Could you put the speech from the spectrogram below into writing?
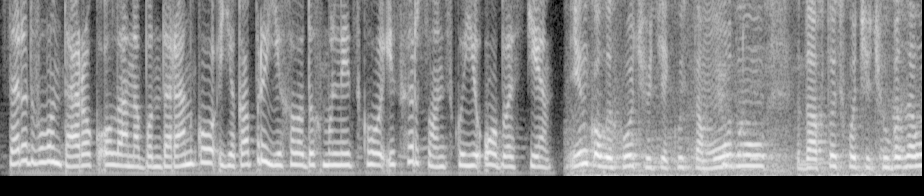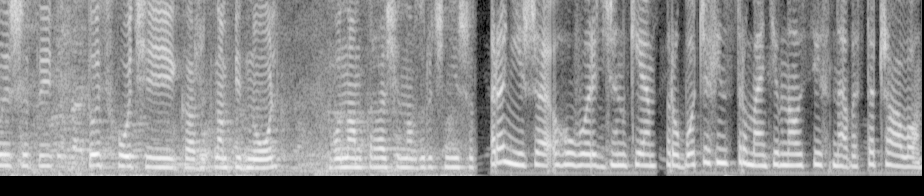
Серед волонтерок Олена Бондаренко, яка приїхала до Хмельницького із Херсонської області. Інколи хочуть якусь там модну, да, хтось хоче чуба залишити, хтось хоче, кажуть, нам під ноль, бо нам краще, нам зручніше. Раніше, говорять жінки, робочих інструментів на усіх не вистачало.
